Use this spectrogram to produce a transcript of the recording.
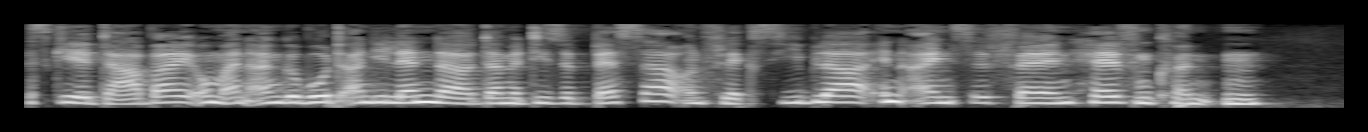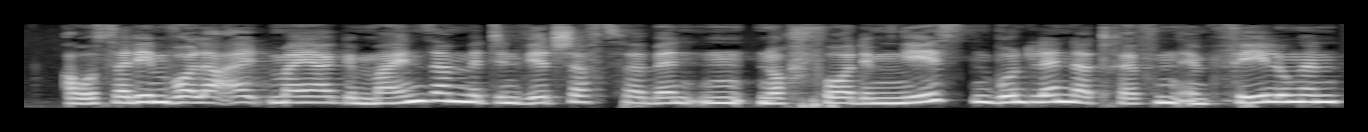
Es gehe dabei um ein Angebot an die Länder, damit diese besser und flexibler in Einzelfällen helfen könnten. Außerdem wolle Altmaier gemeinsam mit den Wirtschaftsverbänden noch vor dem nächsten Bund-Länder-Treffen Empfehlungen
